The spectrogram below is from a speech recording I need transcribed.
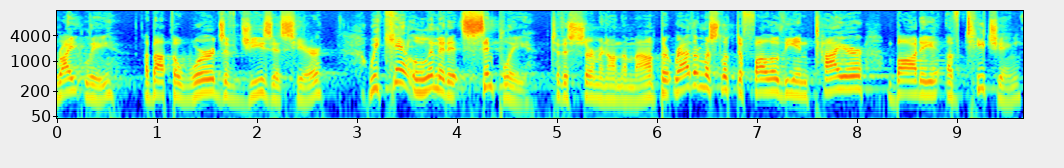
rightly about the words of Jesus here, we can't limit it simply to the Sermon on the Mount, but rather must look to follow the entire body of teaching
